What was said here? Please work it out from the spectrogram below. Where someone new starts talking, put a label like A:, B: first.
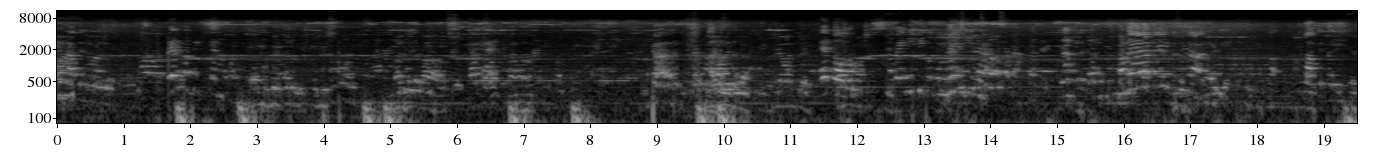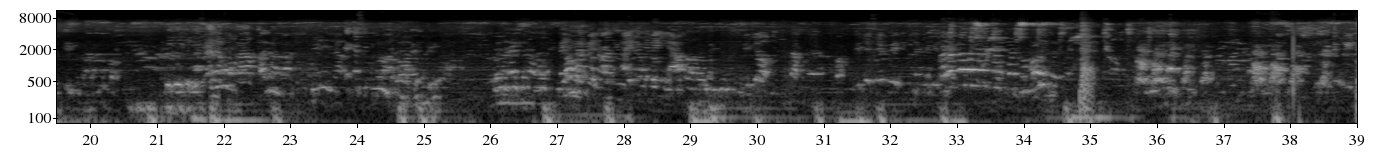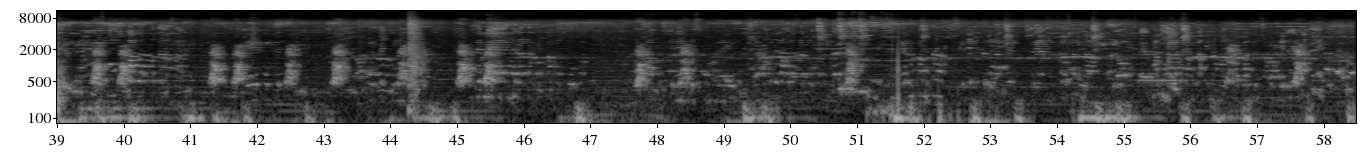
A: Ito, napainiti ko nung medyo na.
B: Mamaya na kayo kasi
C: ah, ano, na ano yun. Bakit na yun?
A: Meron ko
B: ka. Ano ba?
C: Eh kasi kung ano. Ay, kasi
A: Yeah.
